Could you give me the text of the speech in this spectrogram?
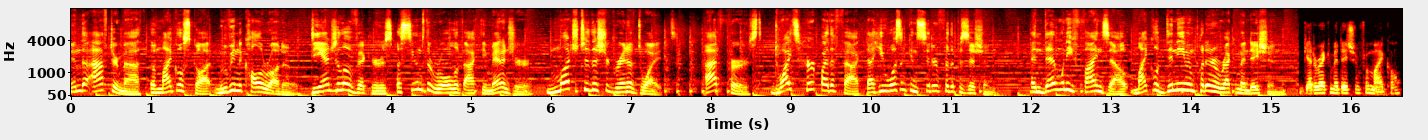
In the aftermath of Michael Scott moving to Colorado, D'Angelo Vickers assumes the role of acting manager, much to the chagrin of Dwight. At first, Dwight's hurt by the fact that he wasn't considered for the position, and then when he finds out Michael didn't even put in a recommendation, Get a recommendation from Michael.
